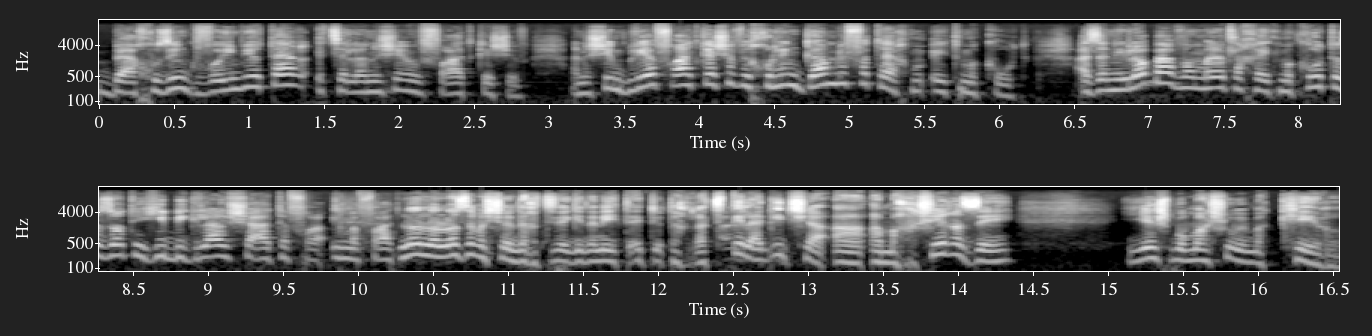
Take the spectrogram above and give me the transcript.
באחוזים גבוהים ביותר אצל אנשים עם הפרעת קשב. אנשים בלי הפרעת קשב יכולים גם לפתח התמכרות. אז אני לא באה ואומרת לך, ההתמכרות הזאת היא בגלל שאת הפר... עם הפרעת לא, לא, לא זה מה שרציתי להגיד, אני הטעיתי אותך. רציתי להגיד שהמכשיר הזה, יש בו משהו ממכר.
